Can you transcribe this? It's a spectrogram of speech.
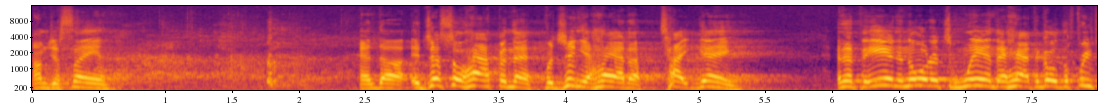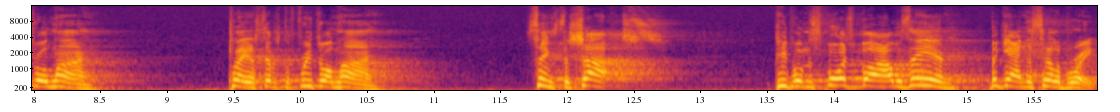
I'm just saying. And uh, it just so happened that Virginia had a tight game. And at the end, in order to win, they had to go to the free throw line. Player steps to the free throw line, sinks the shots. People in the sports bar I was in began to celebrate.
